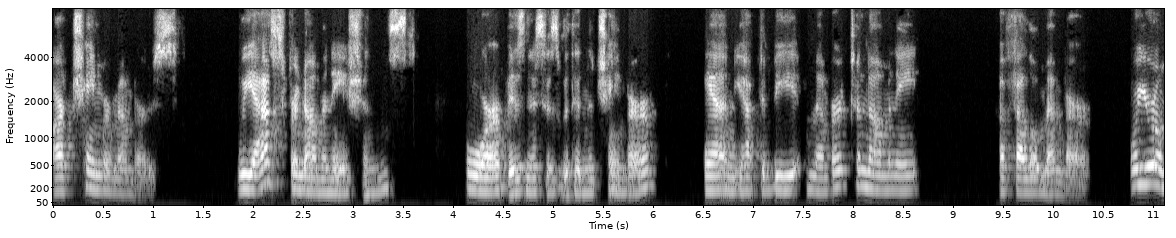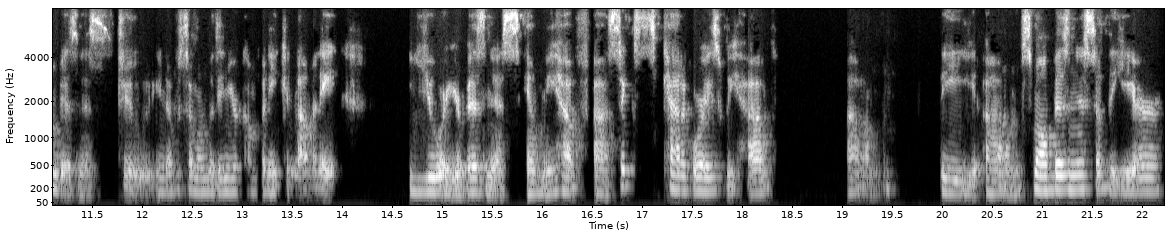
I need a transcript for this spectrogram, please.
our chamber members. We ask for nominations for businesses within the chamber, and you have to be a member to nominate a fellow member or your own business too. You know, someone within your company can nominate you or your business. And we have uh, six categories. We have um, the um, small business of the year,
